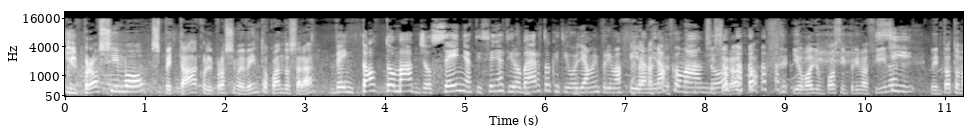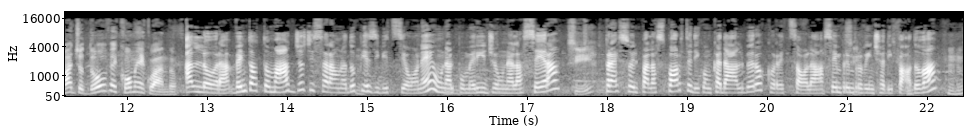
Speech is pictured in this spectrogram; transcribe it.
il prossimo spettacolo, il prossimo evento quando sarà? 28 maggio, segnati, segnati Roberto che ti vogliamo in prima fila, mi raccomando. Ci sarò, io voglio un posto in prima fila. Sì. 28 maggio dove, come e quando? Allora, 28 maggio ci sarà una doppia esibizione, una al pomeriggio e una alla sera, Sì. presso il Palasport di Concadalbero, Correzzola, sempre in Sì. provincia di Padova. Mhm.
